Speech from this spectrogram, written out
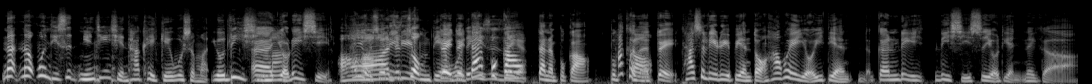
那那问题是年金险它可以给我什么？有利息吗？有利息，它有些利率重点。对对，但不高，当然不高，不高。它可能对，它是利率变动，它会有一点跟利利息是有点那个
